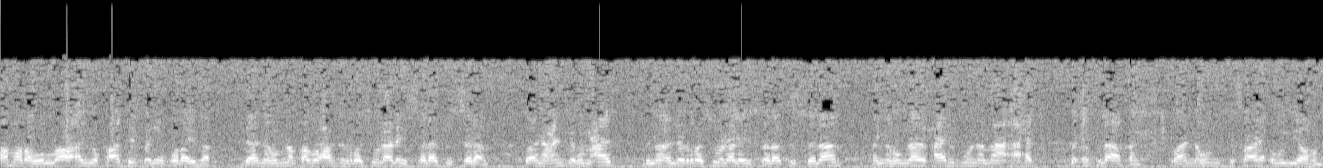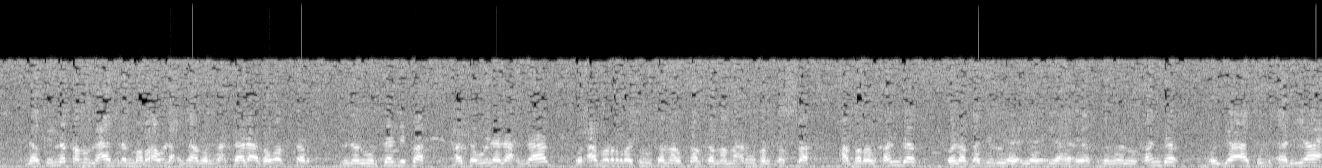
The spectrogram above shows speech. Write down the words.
أمره الله أن يقاتل بني قريظة لأنهم نقضوا عهد الرسول عليه الصلاة والسلام. كان عندهم عهد من للرسول عليه الصلاة والسلام أنهم لا يحاربون مع أحد اطلاقا وأنهم تصالحوا وياهم لكن نقضوا العهد لما رأوا الأحزاب 4000 وأكثر من المرتزقة اتوا إلى الأحزاب وحفر الرسول كما كما معروف القصة حفر الخندق ولا قدروا يخطفون الخندق وجاءتهم الرياح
